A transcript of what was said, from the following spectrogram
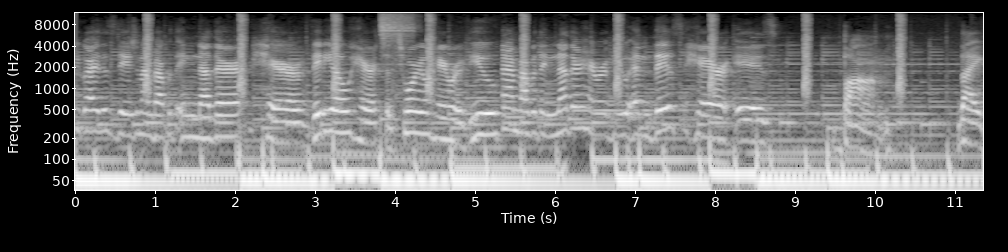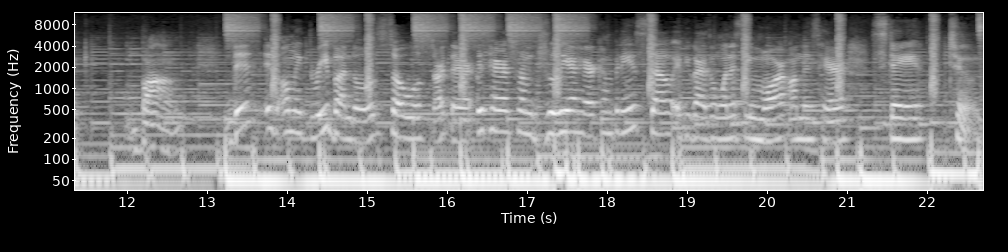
you guys? It's Deja and I'm back with another hair video hair tutorial hair review. And I'm back with another hair review and this hair is bomb. Like bomb. This is only three bundles so we'll start there. This hair is from Julia Hair Company so if you guys want to see more on this hair stay tuned.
